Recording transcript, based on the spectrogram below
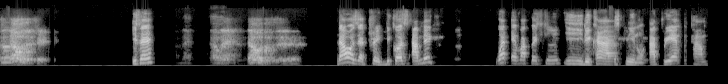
a, that was a trick. You say like, that was, that was a, that was a trick because I make whatever question he they can ask me, you know, I preempt him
